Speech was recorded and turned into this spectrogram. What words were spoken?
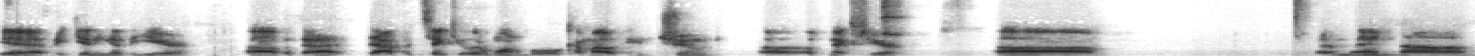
Yeah, beginning of the year. Uh, but that that particular one will come out in June uh, of next year. Um, and then, um,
